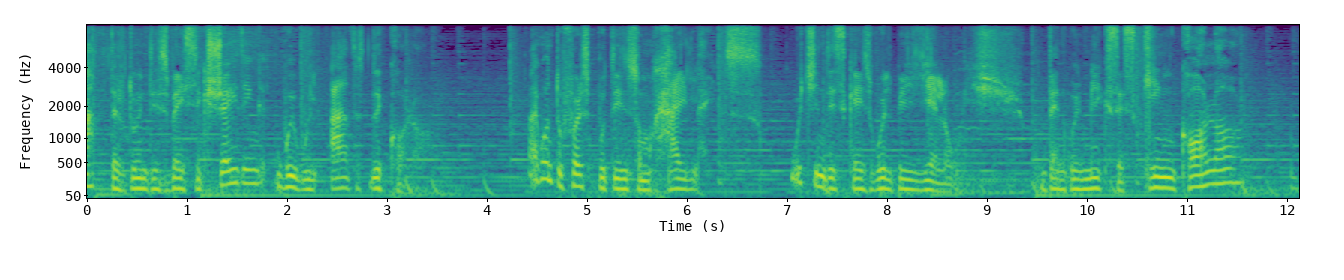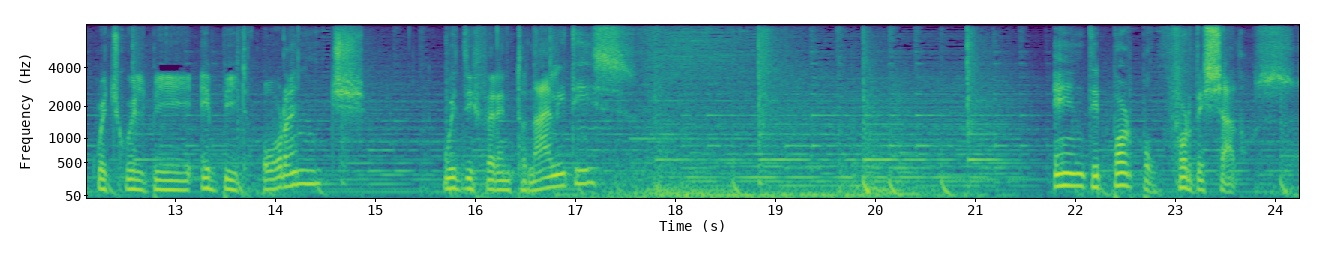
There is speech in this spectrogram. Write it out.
After doing this basic shading, we will add the color. I want to first put in some highlights, which in this case will be yellowish. Then we mix a skin color, which will be a bit orange, with different tonalities. And the purple for the shadows.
